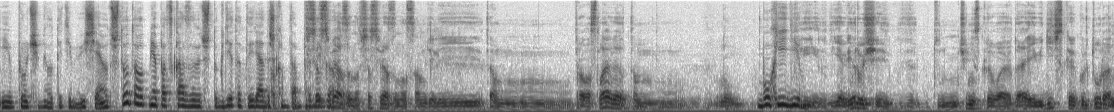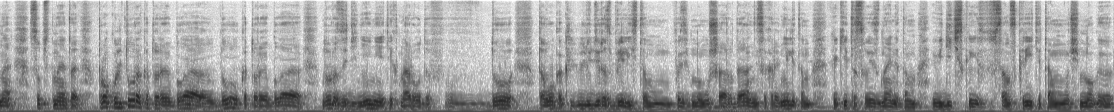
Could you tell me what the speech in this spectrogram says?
и прочими вот этими вещами. Вот что-то вот мне подсказывает, что где-то ты рядышком там Все пробегал. связано, все связано на самом деле. И там православие, там, ну, Бог един. и я верующий, ничего не скрываю, да, и ведическая культура, она, собственно, это прокультура, которая была до, которая была до разъединения этих народов, до того, как люди разбрелись там по земному шару, да, они сохранили там какие-то свои знания, там, в ведической, в санскрите, там очень много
